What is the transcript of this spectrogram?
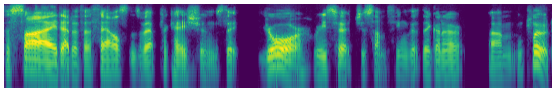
decide out of the thousands of applications that your research is something that they're going to um, include?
